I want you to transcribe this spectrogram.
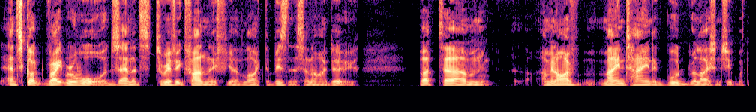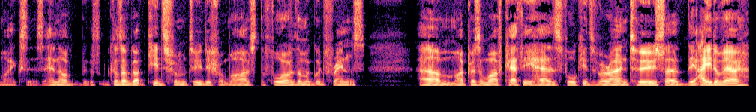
It's got great rewards and it's terrific fun if you like the business, and I do. But um, I mean, I've maintained a good relationship with my exes, and I've, because I've got kids from two different wives, the four of them are good friends. Um, my present wife, Kathy, has four kids of her own too, so the eight of our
